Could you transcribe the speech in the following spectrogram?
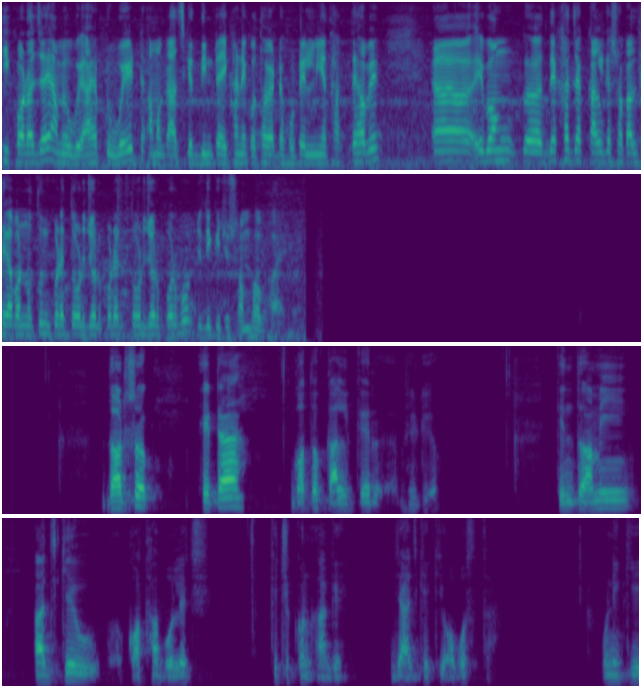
কি করা যায়। আমি আই হ্যাভ টু ওয়েট আমাকে আজকের দিনটা এখানে কোথাও একটা হোটেল নিয়ে থাকতে হবে। এবং দেখা যাক, কালকে সকাল থেকে আবার নতুন করে তোড়জোড় করে, তোড়জোড় করব, যদি কিছু সম্ভব হয়। দর্শক, এটা গতকালকের ভিডিও। কিন্তু আমি আজকেও কথা বলেছি কিছুক্ষণ আগে যে আজকে কি অবস্থা। উনি কি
